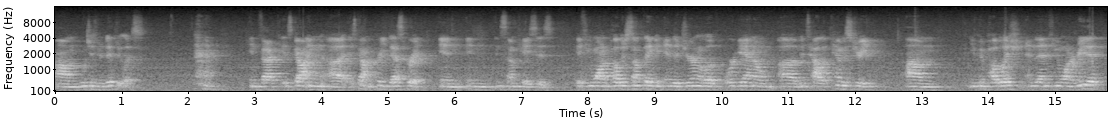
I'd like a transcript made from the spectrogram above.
um, which is ridiculous. in fact, it's gotten uh, it's gotten pretty desperate in, in in some cases if you want to publish something in the Journal of Organometallic Chemistry, um, You can publish, and then if you want to read it,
